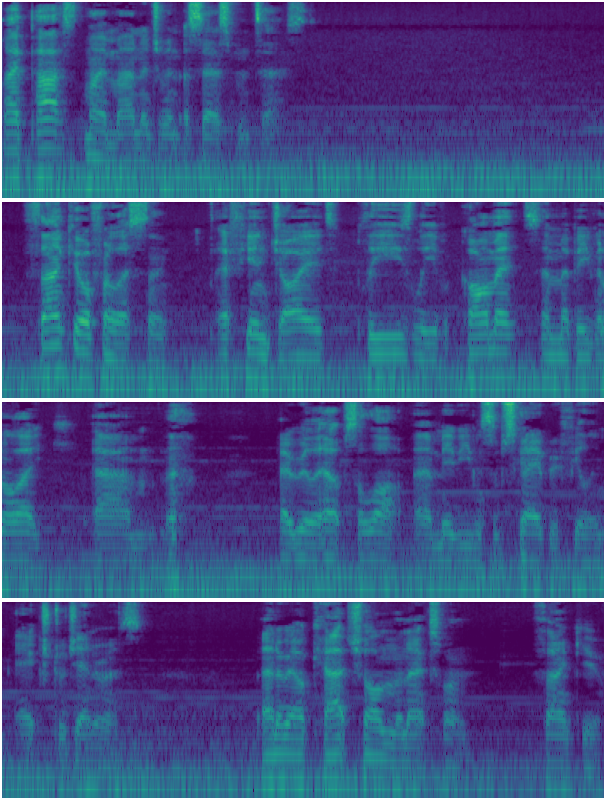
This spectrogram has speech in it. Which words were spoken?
I passed my management assessment test. Thank you all for listening. If you enjoyed, please leave a comment and maybe even a like. Um, it really helps a lot, and maybe even subscribe if you're feeling extra generous. Anyway, I'll catch you on the next one. Thank you.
